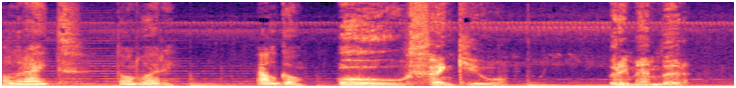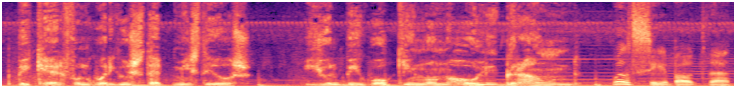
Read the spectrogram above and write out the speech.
All right, don't worry. I'll go. Oh, thank you. Remember, be careful where you step, Misthios. You'll be walking on holy ground. We'll see about that.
